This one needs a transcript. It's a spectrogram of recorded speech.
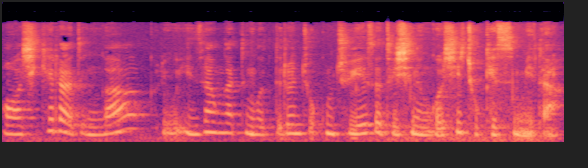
어, 식혜라든가 그리고 인삼 같은 것들은 조금 주의해서 드시는 것이 좋겠습니다.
